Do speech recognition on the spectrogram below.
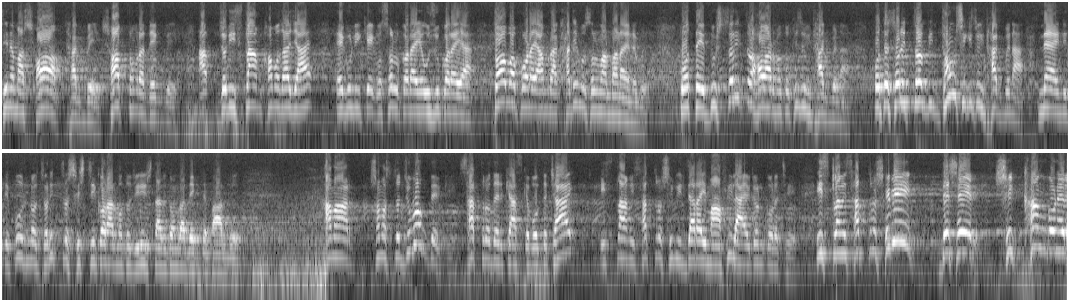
সিনেমা সব থাকবে, সব তোমরা দেখবে। যদি ইসলাম ক্ষমতা যায়, এগুলিকে গোসল করাইয়া উজু করাইয়া তবা পড়াই আমরা খাঁটি মুসলমান বানায় নেব। ওতে দুশ্চরিত্র হওয়ার মতো কিছুই থাকবে না। ওতে চরিত্র বিধ্বংসী কিছুই থাকবে না। ন্যায় নীতি পূর্ণ চরিত্র সৃষ্টি করার মতো জিনিস তাতে তোমরা দেখতে পারবে। আমার সমস্ত যুবকদেরকে, ছাত্রদেরকে আজকে বলতে চাই ইসলামী ছাত্র শিবির যারা এই মাহফিল আয়োজন করেছে, ইসলামী ছাত্র শিবির দেশের শিক্ষাঙ্গনের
